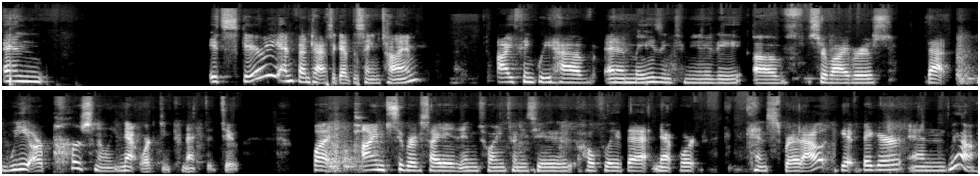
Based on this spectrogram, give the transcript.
And it's scary and fantastic at the same time. I think we have an amazing community of survivors that we are personally networked and connected to. But I'm super excited in 2022. Hopefully, that network can spread out, get bigger, and yeah,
